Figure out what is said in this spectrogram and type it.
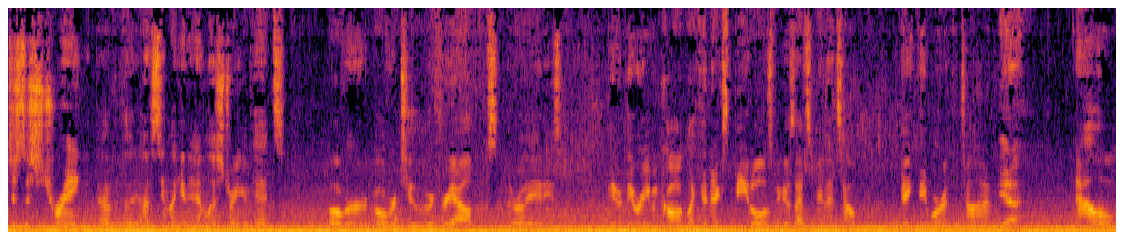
just a string of it seemed like an endless string of hits over over two or three albums in the early '80s. They, they were even called like the next Beatles because that's I mean that's how big they were at the time. Yeah, Now,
